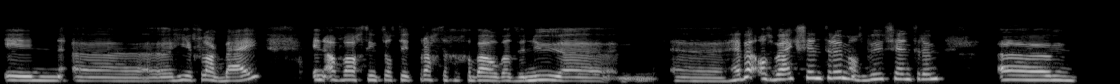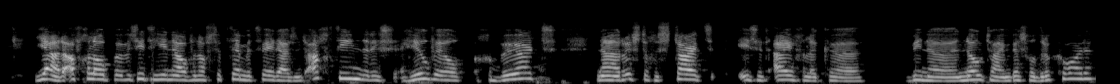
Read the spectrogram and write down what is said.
in, uh, hier vlakbij. In afwachting tot dit prachtige gebouw wat we nu hebben als wijkcentrum, als buurtcentrum. Um, ja, de afgelopen, we zitten hier nu vanaf september 2018. Er is heel veel gebeurd. Na een rustige start is het eigenlijk uh, binnen no time best wel druk geworden.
